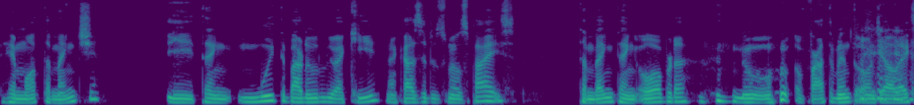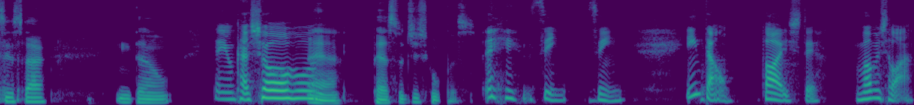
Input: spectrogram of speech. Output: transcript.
remotamente. E tem muito barulho aqui na casa dos meus pais também tem obra no apartamento onde a Alexia está. Então. Tem um cachorro. É, peço desculpas. sim, sim. Então, Foster, vamos lá.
